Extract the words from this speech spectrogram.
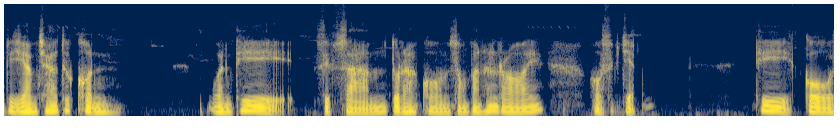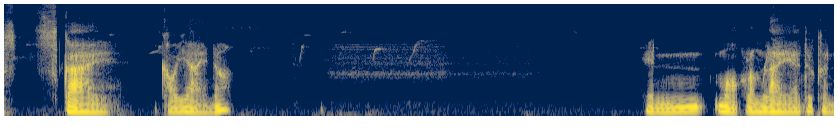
ัสดียามเช้าทุกคน วันที่ 13 ตุลาคม 2567 ที่โกสกายเขาใหญ่เนาะเห็นหมอกลำไรอะทุกคน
